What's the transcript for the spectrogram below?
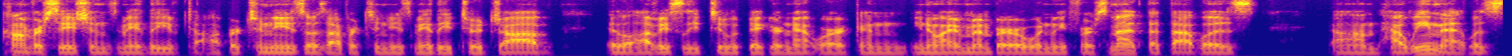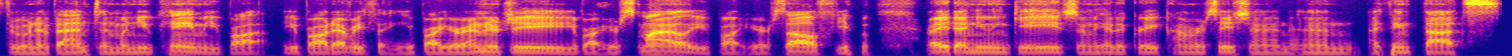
conversations may lead to opportunities. Those opportunities may lead to a job. It will obviously lead to a bigger network. And, you know, I remember when we first met that that was um, how we met was through an event and when you came you brought you brought everything. You brought your energy you brought your smile you brought yourself you right? And you engaged and we had a great conversation. And i think that's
